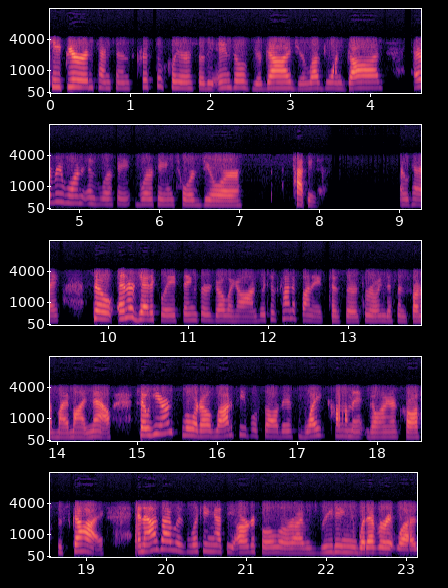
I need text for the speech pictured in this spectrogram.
Keep your intentions crystal clear so the angels, your guides, your loved one, God, everyone is working working towards your happiness. Okay? So energetically, things are going on, which is kind of funny because they're throwing this in front of my mind now. So here in Florida, a lot of people saw this white comet going across the sky. And as I was looking at the article or I was reading whatever it was,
